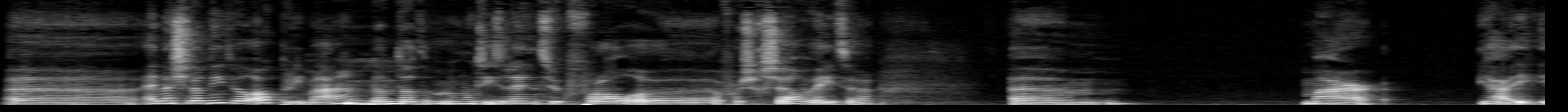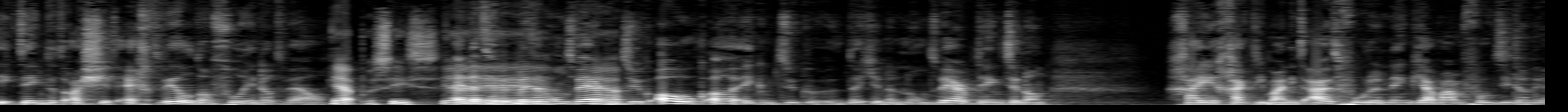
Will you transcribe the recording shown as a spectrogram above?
Eh, en als je dat niet wil, ook prima. Mhm. dat, dat moet iedereen natuurlijk vooral eh, voor zichzelf weten. Ehm, maar ja, ik, ik denk dat als je het echt wil, dan voel je dat wel. Ja, precies. Ja, en dat ja, heb ik met een ontwerp natuurlijk ook. Eh, ik heb natuurlijk dat je een ontwerp denkt en dan ga, je, ga ik die maar niet uitvoeren. En denk ja, waarom voel ik die dan niet?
